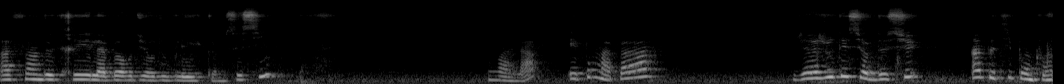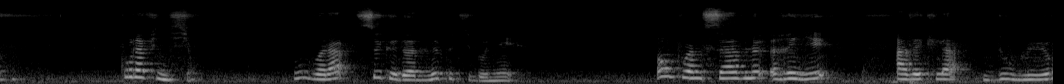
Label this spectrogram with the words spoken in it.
afin de créer la bordure doublée comme ceci. Voilà. Et pour ma part, j'ai ajouté sur le dessus un petit pompon pour la finition. Donc voilà ce que donne le petit bonnet en point de sable rayé avec la doublure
